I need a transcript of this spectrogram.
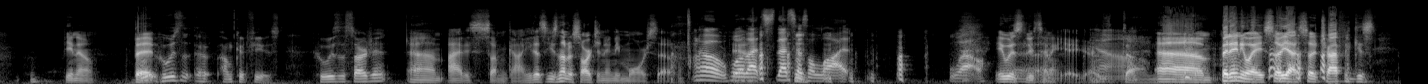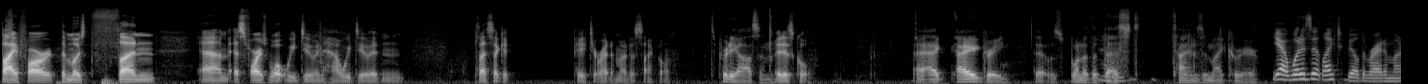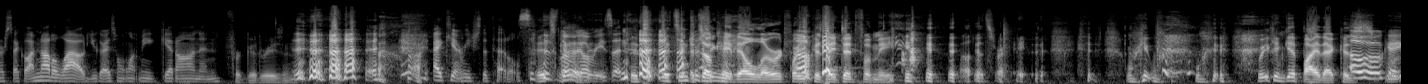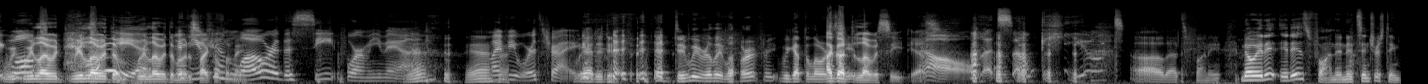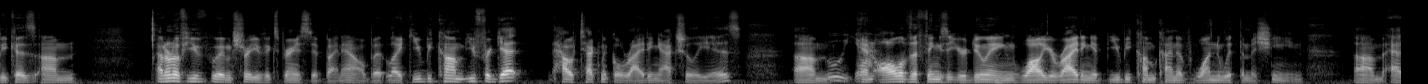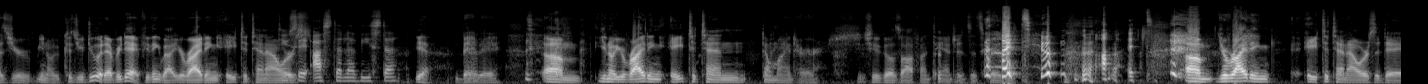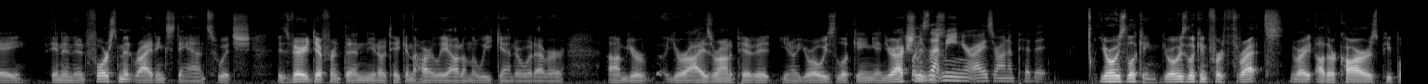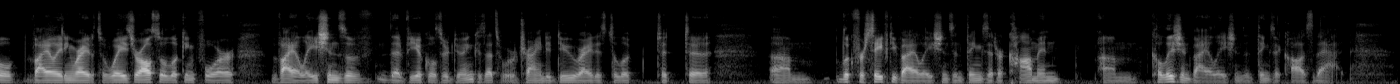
you know, But who, who is the, uh, I'm confused. Who is the sergeant? um, I just some guy. He does. He's not a sergeant anymore, so Oh, well, Yeah. that's that says a lot. Wow. it was Lieutenant Jaeger. Yeah. Dumb. Um, but anyway, so yeah, so traffic is by far the most fun um, as far as what we do and how we do it, and plus I get paid to ride a motorcycle. it's pretty awesome. It is cool. I, I, I agree. That was one of the best times in my career Yeah, what is it like to be able to ride a motorcycle? I'm not allowed. You guys won't let me get on, and for good reason. I can't reach the pedals. It's It's the good. real reason. It's, it's It's okay. They'll lower it for you because they did for me. Oh, that's right. we, we, we can get by that because Oh, okay. we, well, we lowered we lowered hey, the we lowered the If motorcycle you for can me. lower the seat for me, man, Yeah, yeah. might be worth trying. We had to do. It did we really lower it for you? We got the lower. I got seat? the lowest seat. Yes. Oh, that's so cute. Oh, that's funny. No, it it is fun and it's interesting because um, I don't know if you've. I'm sure you've experienced it by now, but like you become you forget how technical riding actually is. Um, Ooh, yeah. And all of the things that you're doing while you're riding it, you become kind of one with the machine. Um, as you're, you know, because you do it every day. If you think about it, you're riding eight to ten Do you hours. say hasta la vista? Yeah, baby. um, you know, you're riding eight to ten. Don't mind her. She, she goes off on tangents. It's crazy. I do not. um, you're riding eight to ten hours a day in an enforcement riding stance, which is very different than you know taking the Harley out on the weekend or whatever. Um, your your eyes are on a pivot. You know, you're always looking, and you're actually. What does that res- mean? Your eyes are on a pivot. you're always looking. You're always looking for threats, right? Other cars, people violating rights of ways. You're also looking for violations of that vehicles are doing because that's what we're trying to do, right? Is to look to to um, look for safety violations and things that are common um, collision violations and things that cause that.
